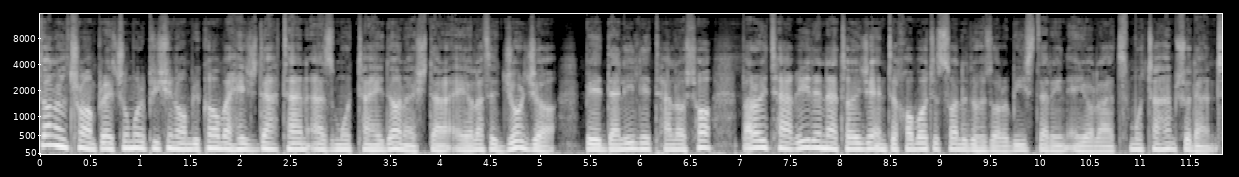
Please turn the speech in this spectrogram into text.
دونالد ترامپ رئیس جمهور پیشین آمریکا و 18 تن از متحدانش در ایالت جورجیا به دلیل ها برای تغییر نتایج انتخابات سال 2020 در این ایالت متهم شدند.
